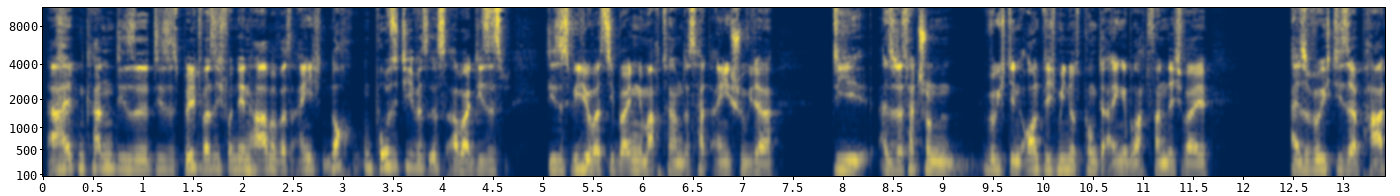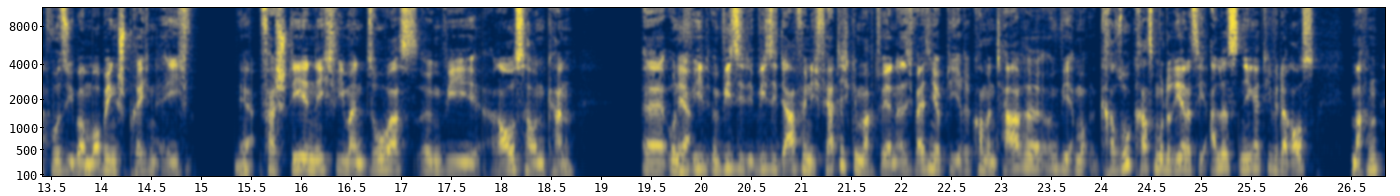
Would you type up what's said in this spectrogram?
erhalten kann, diese, dieses Bild, was ich von denen habe, was eigentlich noch ein positives ist, aber dieses, dieses Video, was die beiden gemacht haben, das hat eigentlich schon wieder die, also das hat schon wirklich den ordentlich Minuspunkte eingebracht, fand ich, weil, also wirklich dieser Part, wo sie über Mobbing sprechen, ey, ich Ja. verstehe nicht, wie man sowas irgendwie raushauen kann. Äh, und Ja. wie, wie, sie, wie sie dafür nicht fertig gemacht werden. Also ich weiß nicht, ob die ihre Kommentare irgendwie so krass moderieren, dass sie alles Negative daraus machen.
